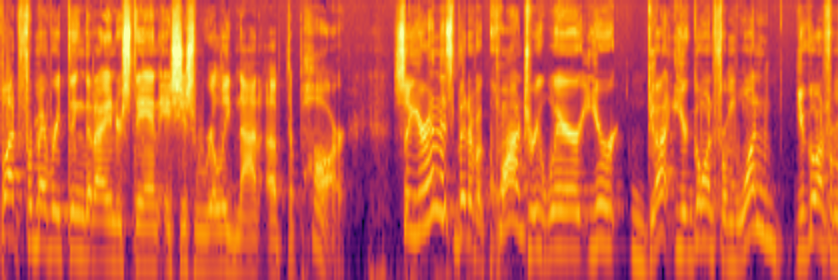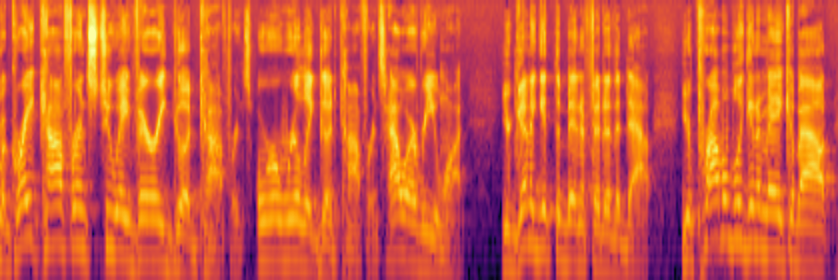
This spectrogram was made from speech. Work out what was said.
But from everything that I understand, it's just really not up to par. So you're in this bit of a quandary where you're you're going from one you're going from a great conference to a very good conference or a really good conference, however you want. You're going to get the benefit of the doubt. You're probably going to make about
